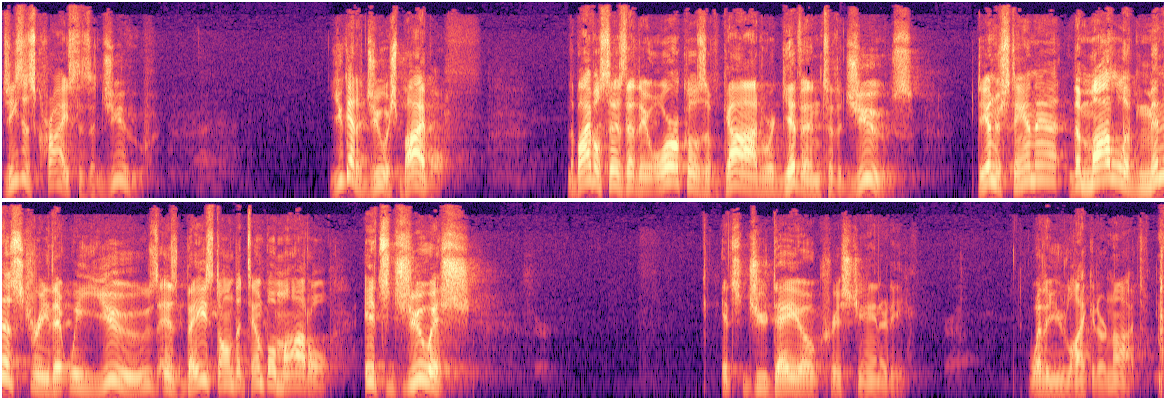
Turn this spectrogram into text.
Jesus Christ is a Jew. You got a Jewish Bible. The Bible says that the oracles of God were given to the Jews. Do you understand that? The model of ministry that we use is based on the temple model. It's Jewish. It's Judeo Christianity, whether you like it or not.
